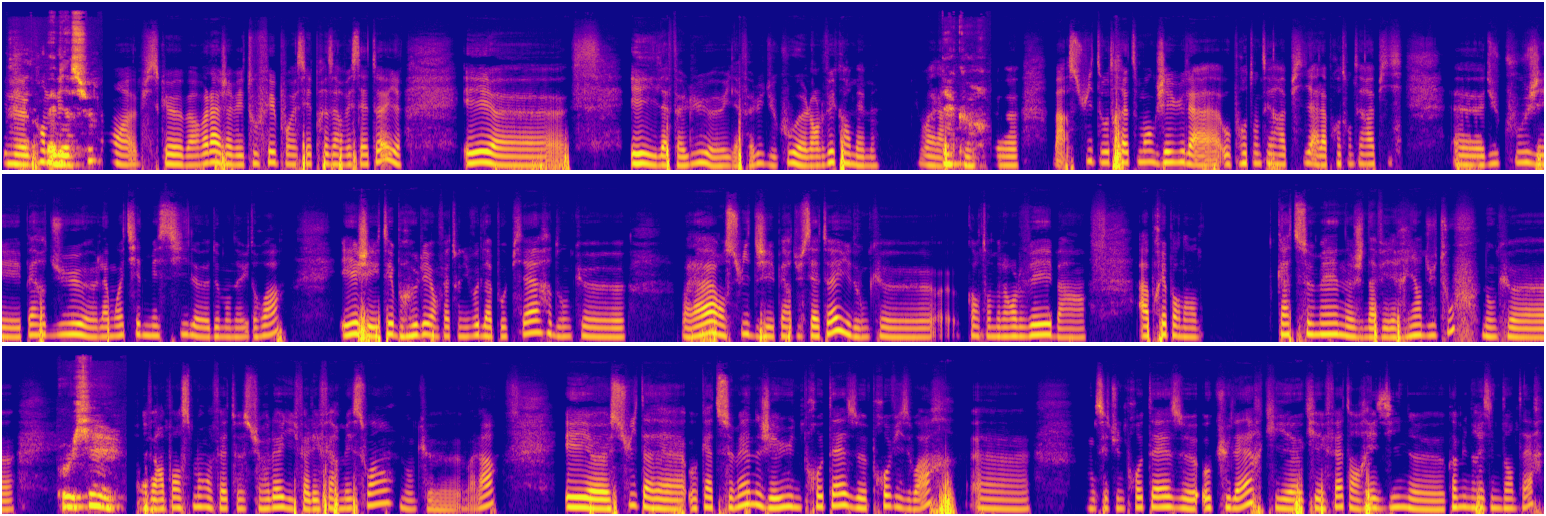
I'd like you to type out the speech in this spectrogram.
une grande bah, bien sûr. puisque ben, voilà, j'avais tout fait pour essayer de préserver cet œil et, et il a fallu, il a fallu du coup l'enlever quand même. Voilà. D'accord. bah, suite au traitement que j'ai eu la, au protonthérapie, à la protonthérapie, du coup, j'ai perdu la moitié de mes cils de mon œil droit et j'ai été brûlée en fait au niveau de la paupière. Donc voilà. Ensuite, j'ai perdu cet œil. Donc quand on me l'a enlevé, ben après pendant quatre semaines, je n'avais rien du tout. Donc j'avais un pansement en fait sur l'œil. Il fallait faire mes soins. Donc voilà. Et suite aux quatre semaines, j'ai eu une prothèse provisoire. donc c'est une prothèse oculaire qui, qui, est faite en résine, comme une résine dentaire.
